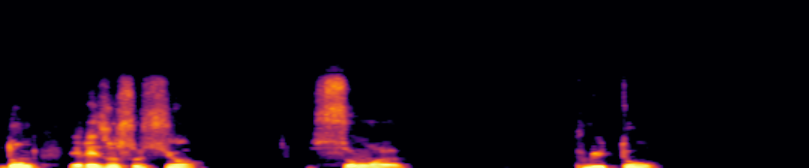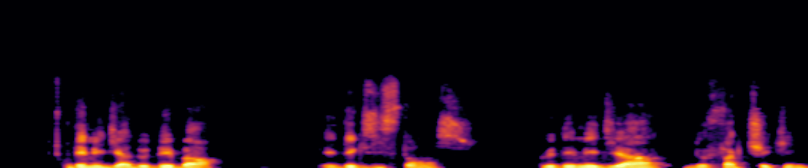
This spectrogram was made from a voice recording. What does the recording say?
Donc, les réseaux sociaux sont plutôt des médias de débat et d'existence que des médias de fact-checking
